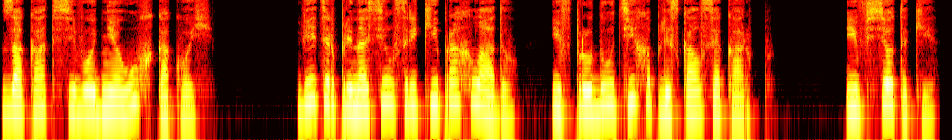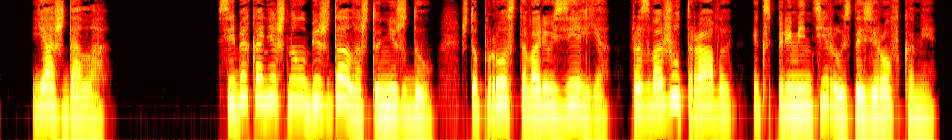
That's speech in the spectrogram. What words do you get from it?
Закат сегодня ух какой! Ветер приносил с реки прохладу, и в пруду тихо плескался карп. И все-таки я ждала. Себя, конечно, убеждала, что не жду, что просто варю зелья, развожу травы, экспериментирую с дозировками,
